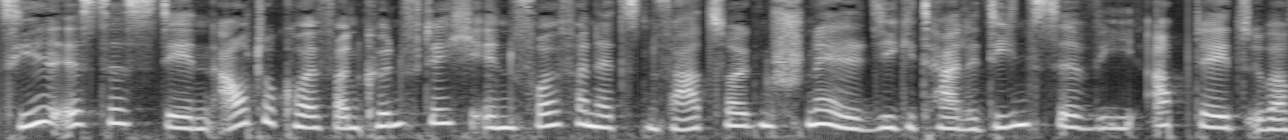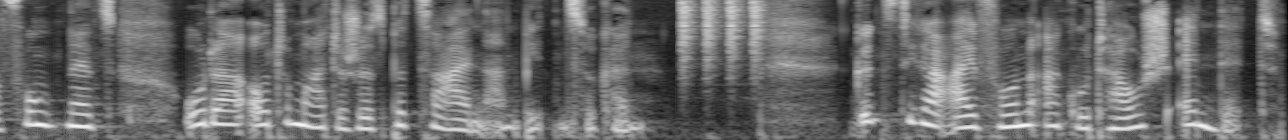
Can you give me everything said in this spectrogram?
Ziel ist es, den Autokäufern künftig in voll vernetzten Fahrzeugen schnell digitale Dienste wie Updates über Funknetz oder automatisches Bezahlen anbieten zu können. Günstiger iPhone-Akkutausch endet.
